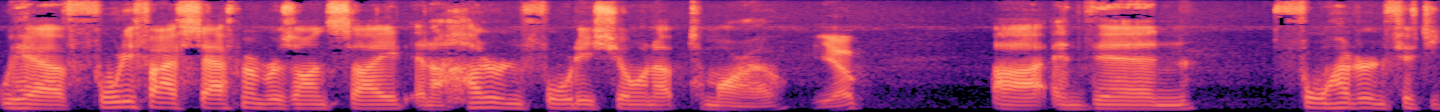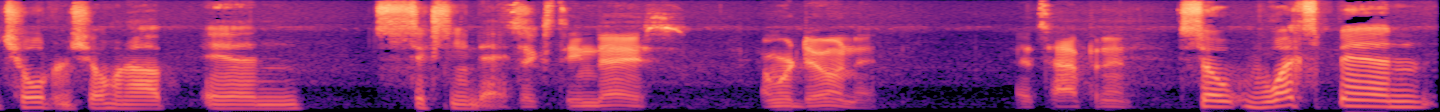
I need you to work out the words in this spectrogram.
we have 45 staff members on site and 140 showing up tomorrow. Yep. Uh, and then 450 children showing up in 16 days. 16 days. And we're doing it. It's happening. So, what's been,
